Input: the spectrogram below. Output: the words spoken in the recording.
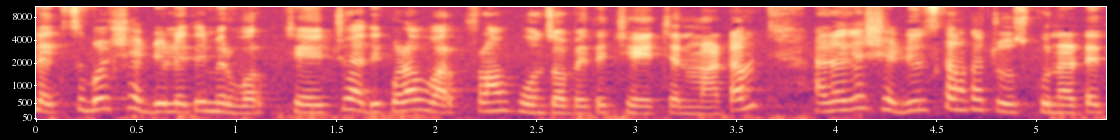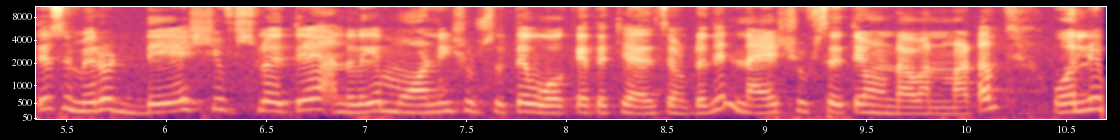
ఫ్లెక్సిబుల్ షెడ్యూల్ అయితే మీరు వర్క్ చేయొచ్చు. అది కూడా వర్క్ ఫ్రమ్ హోమ్ జాబ్ అయితే చేయొచ్చు అనమాట అలాగే షెడ్యూల్స్ కనుక చూసుకున్నట్టయితే సో మీరు డే షిఫ్ట్స్లో అయితే అండ్ అలాగే మార్నింగ్ షిఫ్ట్స్ అయితే వర్క్ అయితే చేయాల్సి ఉంటుంది. నైట్ షిఫ్ట్స్ అయితే ఉండవన్నమాట ఓన్లీ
